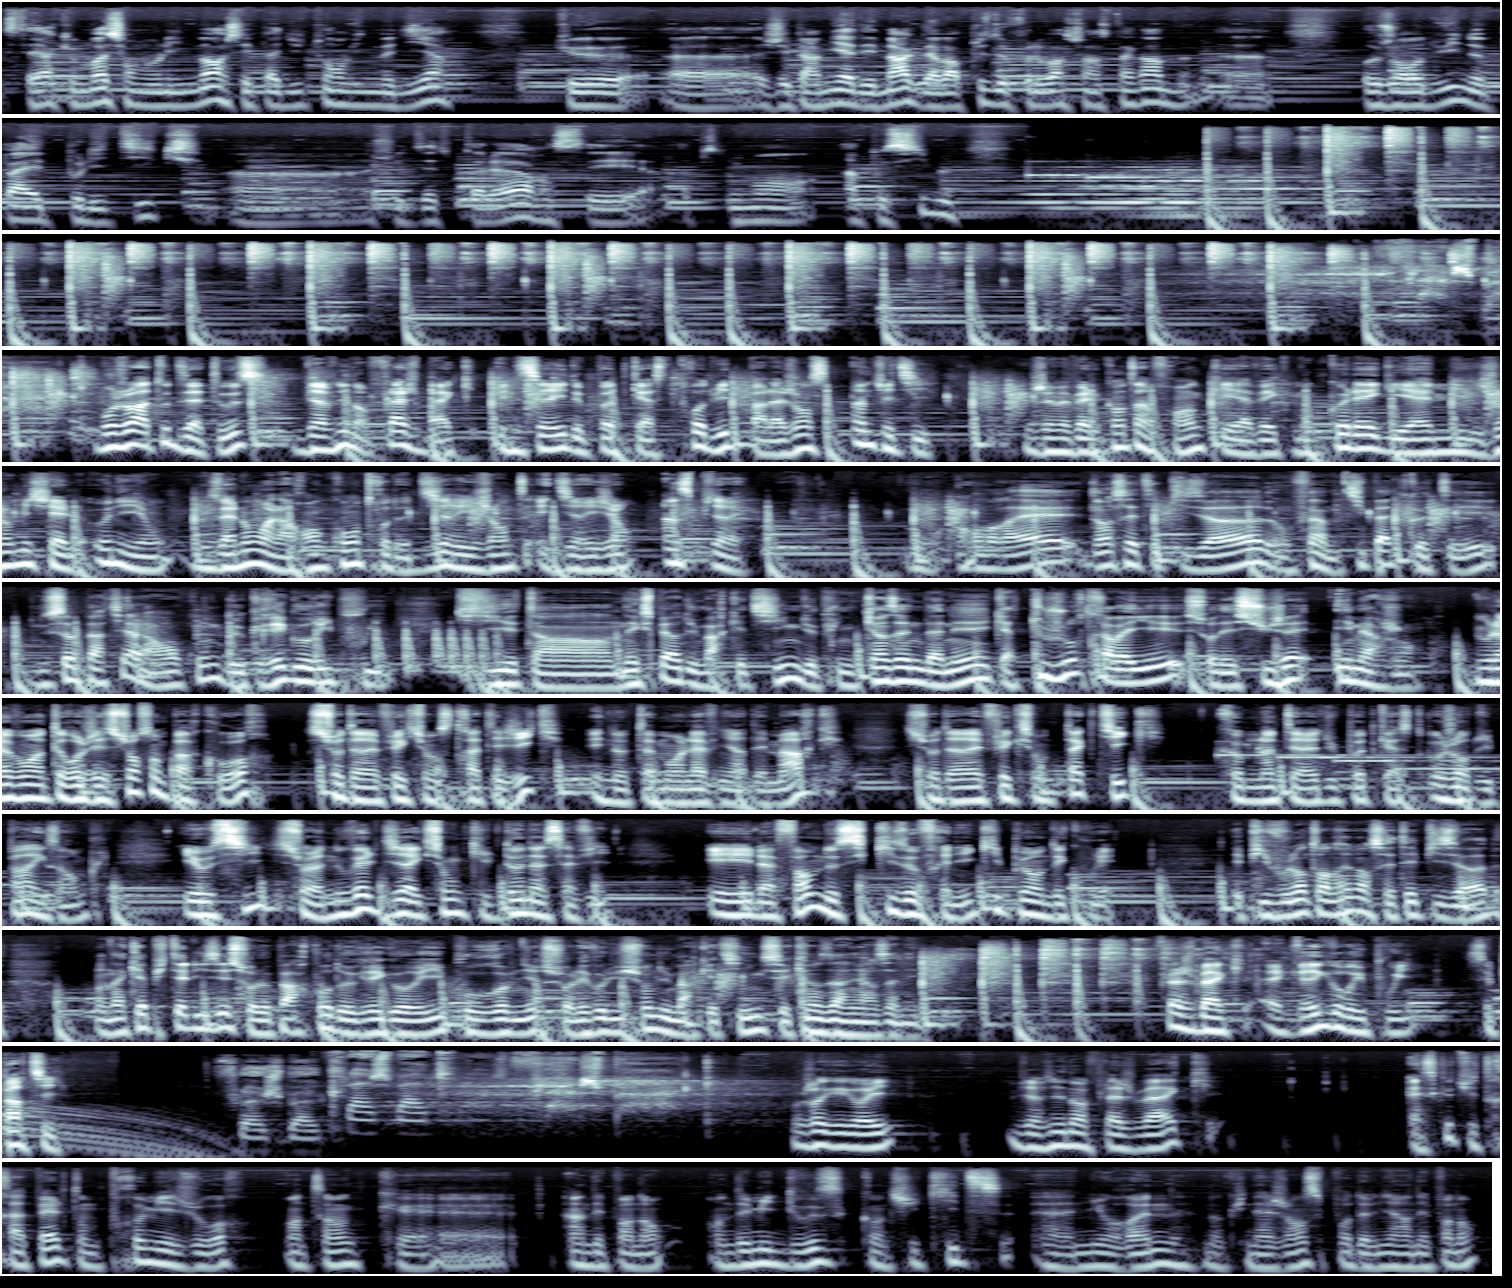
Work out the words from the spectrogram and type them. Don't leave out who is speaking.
Speaker 1: C'est-à-dire que moi, sur mon lit de mort, j'ai pas du tout envie de me dire que euh, j'ai permis à des marques d'avoir plus de followers sur Instagram. Euh, Aujourd'hui, ne pas être politique, euh, je le disais tout à l'heure, c'est absolument impossible.
Speaker 2: Bonjour à toutes et à tous, bienvenue dans Flashback, une série de podcasts produite par l'agence Intuiti. Je m'appelle Quentin Franck et avec mon collègue et ami Jean-Michel Onillon, nous allons à la rencontre de dirigeantes et dirigeants inspirés.
Speaker 3: Bon, en vrai, dans cet épisode, on fait un petit pas de côté. Nous sommes partis à la rencontre de Grégory Pouy, qui est un expert du marketing depuis une quinzaine d'années et qui a toujours travaillé sur des sujets émergents.
Speaker 2: Nous l'avons interrogé sur son parcours, sur des réflexions stratégiques, et notamment l'avenir des marques, sur des réflexions tactiques, comme l'intérêt du podcast aujourd'hui par exemple, et aussi sur la nouvelle direction qu'il donne à sa vie, et la forme de schizophrénie qui peut en découler.
Speaker 3: Et puis vous l'entendrez dans cet épisode, on a capitalisé sur le parcours de Grégory pour revenir sur l'évolution du marketing ces 15 dernières années.
Speaker 2: Flashback avec Grégory Pouy, c'est parti
Speaker 4: Flashback.
Speaker 2: Bonjour Grégory, bienvenue dans Flashback. Est-ce que tu te rappelles ton premier jour en tant qu'indépendant en 2012 quand tu quittes euh, New Run, donc une agence, pour devenir indépendant?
